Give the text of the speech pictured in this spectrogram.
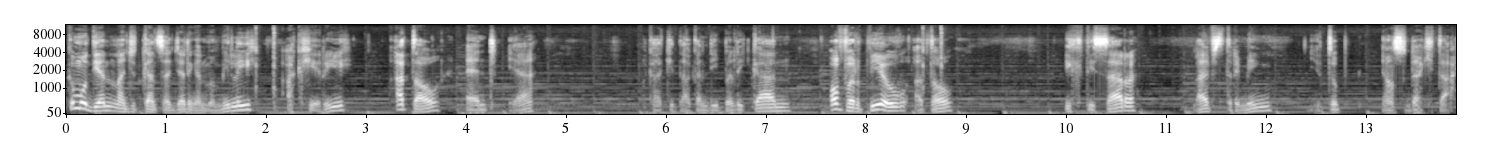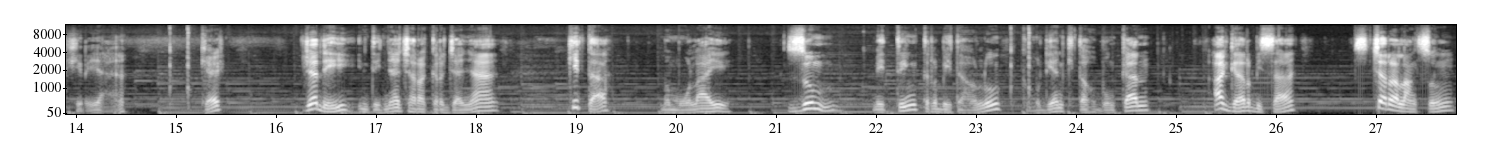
Kemudian lanjutkan saja dengan memilih akhiri atau end ya. Maka kita akan diberikan overview atau ikhtisar live streaming YouTube yang sudah kita akhiri ya oke jadi intinya cara kerjanya kita memulai Zoom meeting terlebih dahulu, kemudian kita hubungkan agar bisa secara langsung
